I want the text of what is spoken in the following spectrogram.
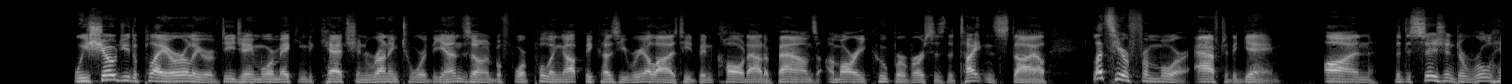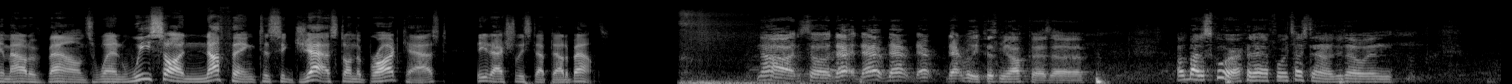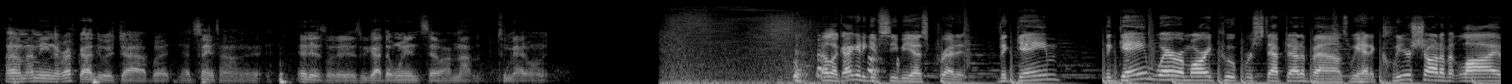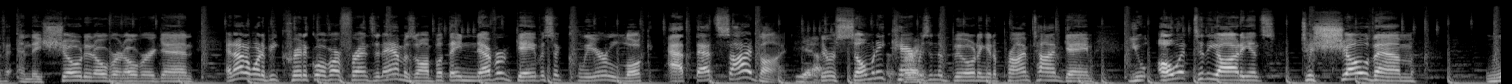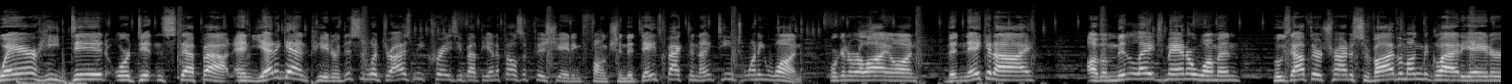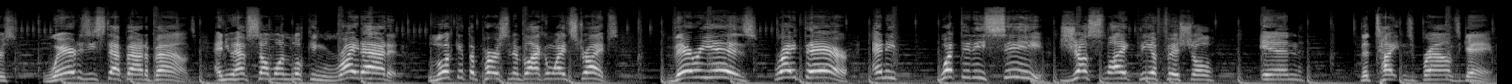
We showed you the play earlier of DJ Moore making the catch and running toward the end zone before pulling up because he realized he'd been called out of bounds, Amari Cooper versus the Titans style. Let's hear from Moore after the game on the decision to rule him out of bounds when we saw nothing to suggest on the broadcast that he'd actually stepped out of bounds. No, so that that that that, that really pissed me off because uh, I was about to score. I could have had four touchdowns, you know, and um, I mean the ref got to do his job, but at the same time, it, it is what it is. We got the win, so I'm not too mad on it. Now, look, I got to give CBS credit. The game the game where Amari Cooper stepped out of bounds, we had a clear shot of it live, and they showed it over and over again. And I don't want to be critical of our friends at Amazon, but they never gave us a clear look at that sideline. Yeah. There are so many That's cameras right. in the building at a primetime game. You owe it to the audience to show them where he did or didn't step out. And yet again, Peter, this is what drives me crazy about the NFL's officiating function that dates back to 1921. We're going to rely on the naked eye of a middle aged man or woman who's out there trying to survive among the gladiators. Where does he step out of bounds? And you have someone looking right at it. Look at the person in black and white stripes. There he is, right there. And he, what did he see? Just like the official in the Titans Browns game.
